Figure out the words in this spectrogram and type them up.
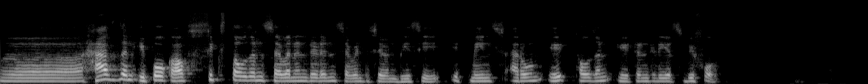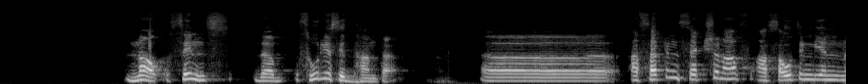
uh, has an epoch of 6777 BC. It means around 8800 years before. Now, since the Surya Siddhanta, uh, a certain section of uh, South Indian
